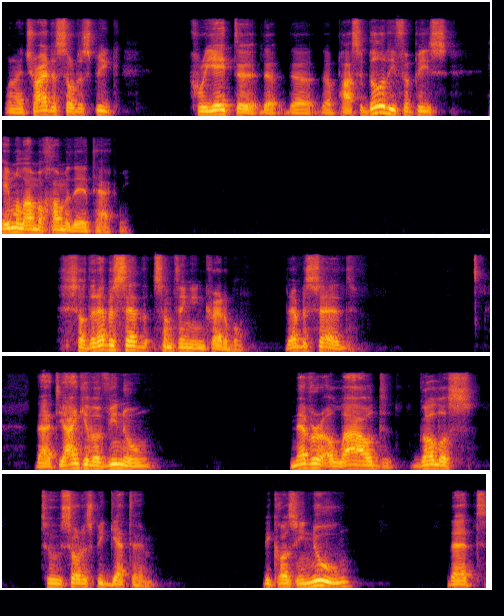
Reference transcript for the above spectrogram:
when I try to, so to speak, create the the the, the possibility for peace, Himalam Muhammad, they attack me. So the Rebbe said something incredible. The Rebbe said that Yankov Avinu never allowed Golos to, so to speak, get to him because he knew that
